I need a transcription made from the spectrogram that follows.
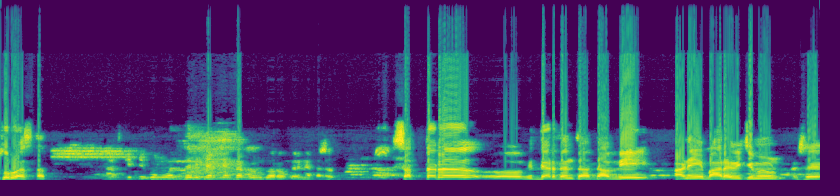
सुरू असतात. आज किती गुणवंत विद्यार्थ्यांचा गुणगौरव करण्यात आला? सत्तर विद्यार्थ्यांचा दहावी आणि बारावीचे मिळून असे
